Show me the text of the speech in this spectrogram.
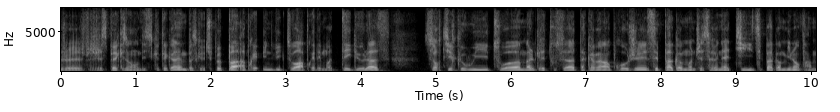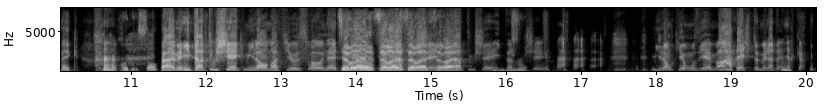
je- j'espère qu'ils en ont discuté quand même, parce que tu peux pas, après une victoire, après des mois dégueulasses, sortir que oui, toi, malgré tout ça, t'as quand même un projet, c'est pas comme Manchester United, c'est pas comme Milan, enfin mec, redescends. Ouais, mais il t'a touché avec Milan, Mathieu, sois honnête. C'est vrai, c'est Il vrai, c'est vrai, c'est Il vrai. t'a touché, il t'a touché. Milan qui est 11ème. Ah, allez, je te mets la dernière cartouche,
